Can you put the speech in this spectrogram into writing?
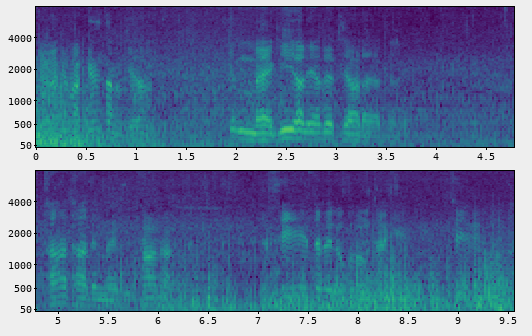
ਜਿਵੇਂ ਕਿ ਮੈਂ ਅੱਗੇ ਵੀ ਤੁਹਾਨੂੰ ਕਿਹਾ ਕਿ ਮੈਗੀ ਵਾਲਿਆਂ ਦੇ ਇੱਥੇ ਆਇਆ ਪਿਆ ਥਾਂ ਥਾਂ ਤੇ ਮੈਗੀ, ਥਾਂ ਥਾਂ ਤੇ। ਸੇ ਇਧਰ ਲੋਕ ਹੁਣ ਕਰਕੇ ਸੇ ਵੀ ਬਹੁਤ ਆ।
